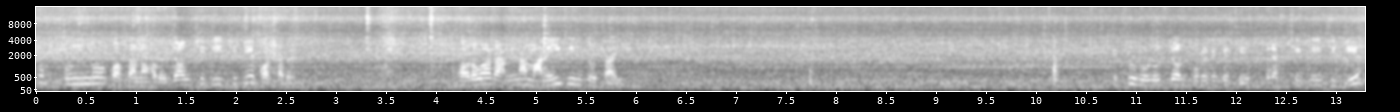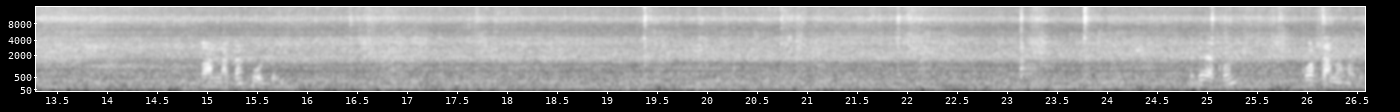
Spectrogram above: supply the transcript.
খুব সুন্দর কষানো হবে। জল ছিটিয়ে ছিটিয়ে কষাবে ঘরোয়া রান্না মানেই কিন্তু তাই। একটু হলুদ জল করে রেখেছি, এটা ছিটিয়ে ছিটিয়ে রান্নাটা করবেন এটা এখন কষানো হবে।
